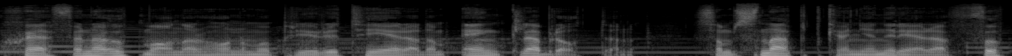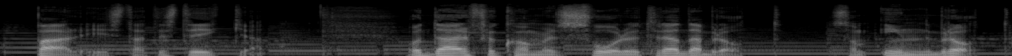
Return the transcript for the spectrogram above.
cheferna uppmanar honom att prioritera de enkla brotten som snabbt kan generera fuppar i statistiken. Och därför kommer svårutredda brott, som inbrott,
